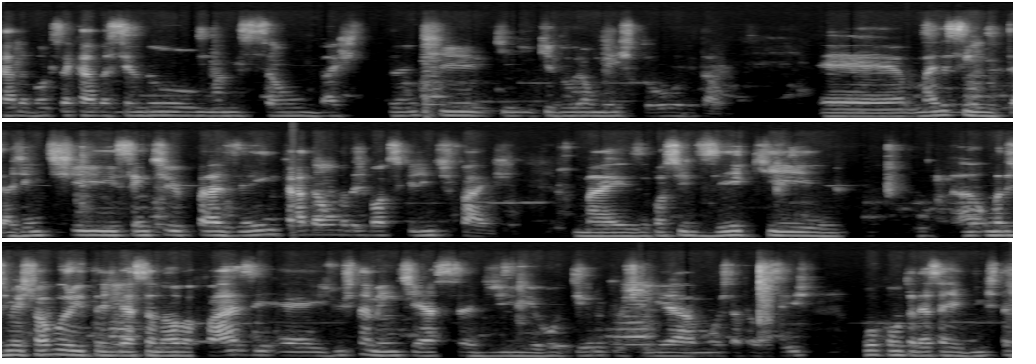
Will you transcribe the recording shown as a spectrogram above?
cada box acaba sendo uma missão bastante que, que dura um mês todo e tal. É, mas assim, a gente sente prazer em cada uma das boxes que a gente faz. Mas eu posso te dizer que uma das minhas favoritas dessa nova fase é justamente essa de roteiro que eu cheguei a mostrar para vocês por conta dessa revista,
